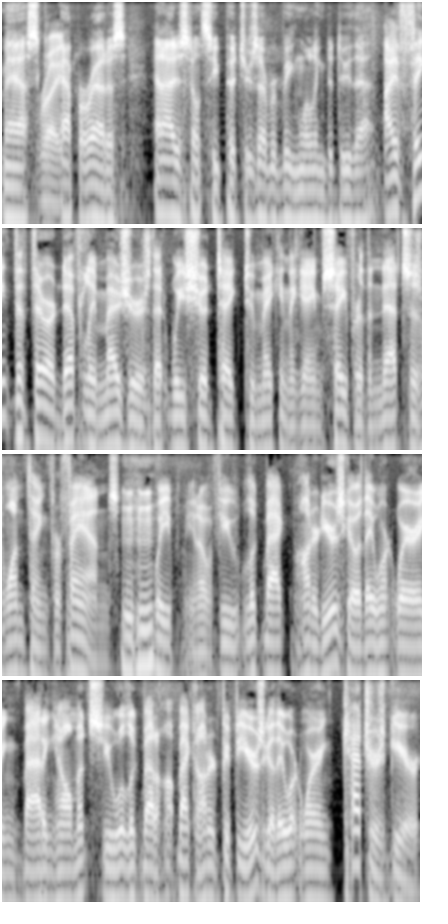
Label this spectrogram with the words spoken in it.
mask Right. apparatus. And I just don't see pitchers ever being willing to do that. I think that there are definitely measures that we should take to making the game safer. The nets is one thing for fans. Mm-hmm. We, you know, if you look back 100 years ago, they weren't wearing batting helmets. You will look back back 150 years ago, they weren't wearing catcher's gear.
